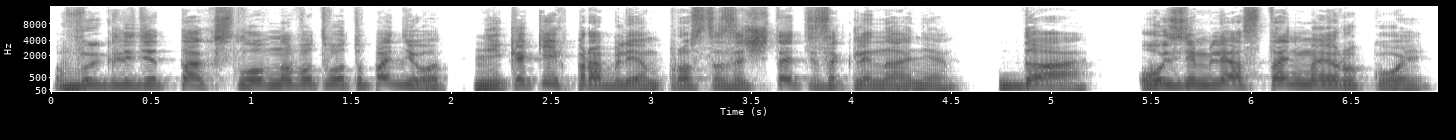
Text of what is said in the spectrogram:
Выглядит так, словно вот-вот упадет. Никаких проблем, просто зачитайте заклинание. Да. «О, земля, стань моей рукой».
